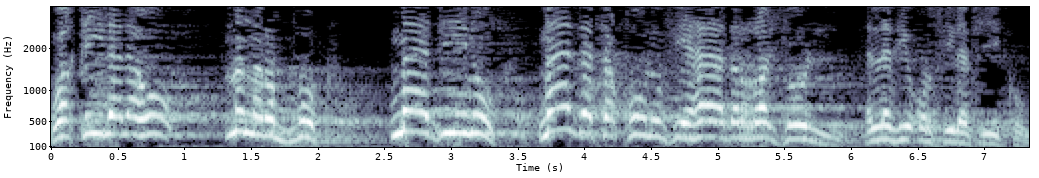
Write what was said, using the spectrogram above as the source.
وقيل له من ربك؟ ما دينك؟ ماذا تقول في هذا الرجل الذي أرسل فيكم؟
